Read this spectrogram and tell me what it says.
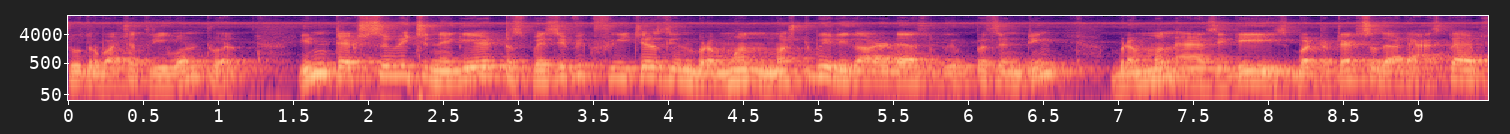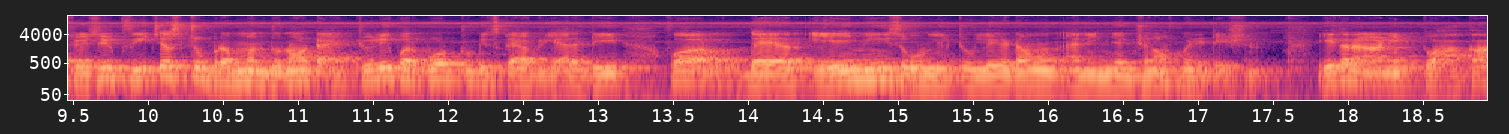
सूत्रभाष्य त्री वन ट्वेल्व in texts which negate specific features in Brahman must be regarded as representing Brahman as it is, but texts that ascribe specific features to Brahman do not actually purport to describe reality, for their aim is only to lay down an injunction of meditation. ಇತರಾಣಿ ತ್ವಾಕಾ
